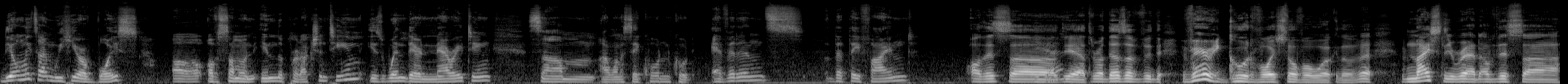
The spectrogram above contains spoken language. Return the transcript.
The only time we hear a voice. Uh, of someone in the production team is when they're narrating some, I want to say, quote unquote, evidence that they find Oh, this uh Yeah? yeah, there's a very good voiceover work though, nicely read of this uh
